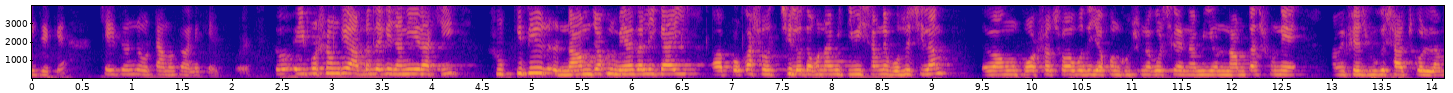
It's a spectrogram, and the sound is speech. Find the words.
নিজেকে। সেই জন্য ওটা আমাকে অনেক হেল্প করেছে। তো এই প্রসঙ্গে আপনাদেরকে জানিয়ে রাখি, সুকৃতির নাম যখন মেধা তালিকায় প্রকাশ হচ্ছিল, তখন আমি টিভির সামনে বসেছিলাম এবং পর্ষদ সভাপতি যখন ঘোষণা করছিলেন আমি ওর নামটা শুনে আমি ফেসবুকে সার্চ করলাম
